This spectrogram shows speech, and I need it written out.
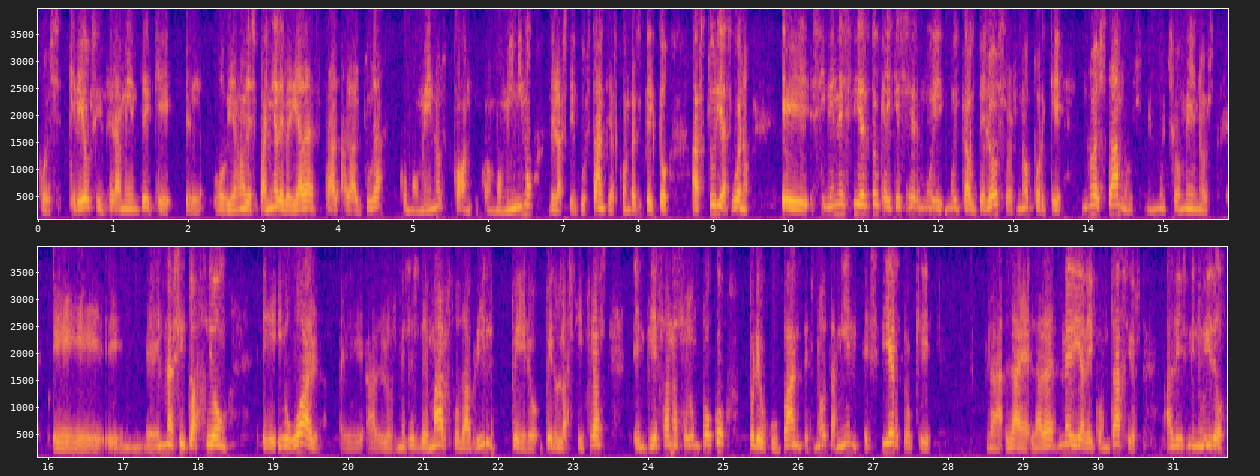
pues creo sinceramente que el gobierno de España debería estar a la altura como menos, como mínimo, de las circunstancias. Con respecto a Asturias, bueno, eh, si bien es cierto que hay que ser muy muy cautelosos, ¿no? Porque no estamos ni mucho menos eh, en una situación eh, igual a los meses de marzo, de abril, pero pero las cifras empiezan a ser un poco preocupantes, ¿no? También es cierto que la, edad media de contagios ha disminuido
